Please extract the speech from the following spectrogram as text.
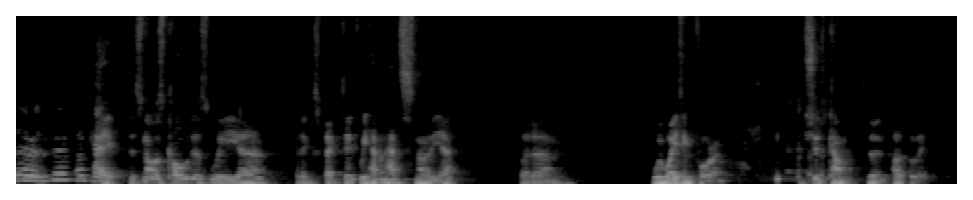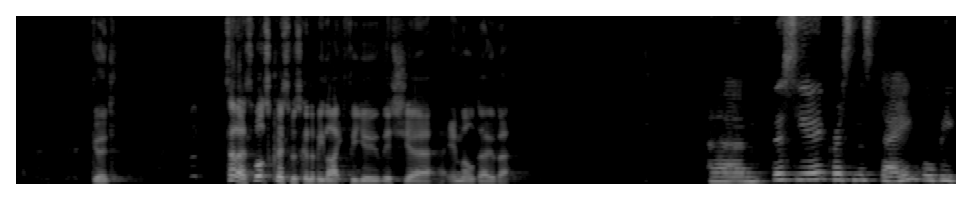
they're, they're okay. It's not as cold as we uh, had expected. We haven't had snow yet, but um, we're waiting for it. It should come soon, hopefully. Good. Tell us, what's Christmas going to be like for you this year in Moldova? Um, this year, Christmas Day will be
